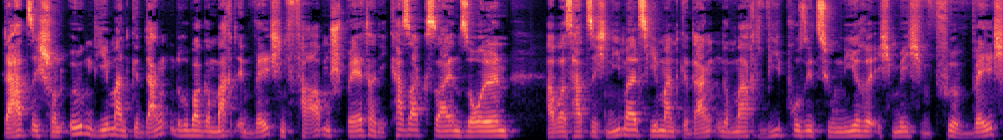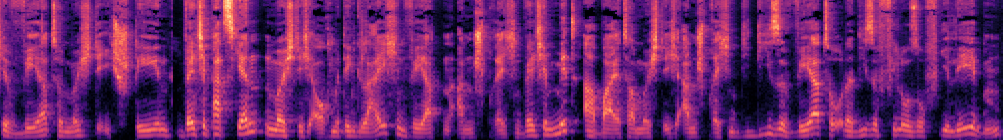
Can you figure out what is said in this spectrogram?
da hat sich schon irgendjemand Gedanken drüber gemacht, in welchen Farben später die Kasachs sein sollen aber es hat sich niemals jemand Gedanken gemacht, wie positioniere ich mich, für welche Werte möchte ich stehen, welche Patienten möchte ich auch mit den gleichen Werten ansprechen, welche Mitarbeiter möchte ich ansprechen, die diese Werte oder diese Philosophie leben.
